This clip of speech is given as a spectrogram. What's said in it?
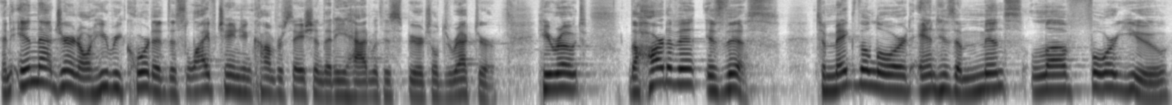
And in that journal, he recorded this life changing conversation that he had with his spiritual director. He wrote, The heart of it is this to make the Lord and his immense love for you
